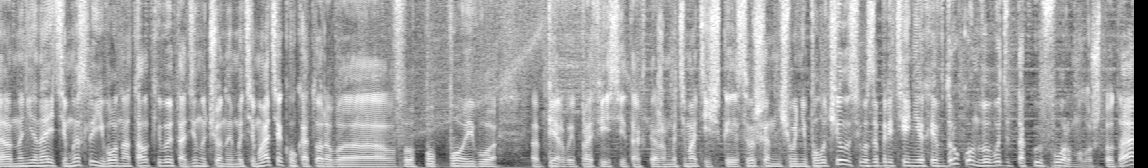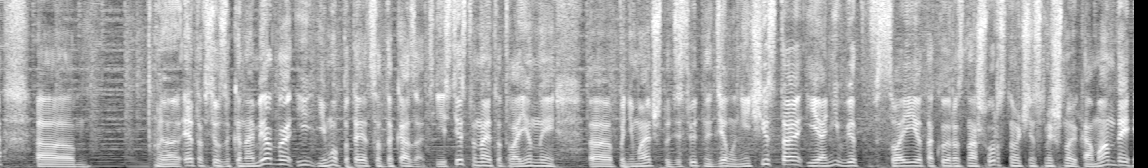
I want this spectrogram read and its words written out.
Э, На, на эти мысли его наталкивает один ученый-математик, у которого в- по, по его э, первой профессии, так скажем, математической, совершенно ничего не получилось в изобретениях, и вдруг он выводит такую формулу, что да, э, Э, это все закономерно, и ему пытаются доказать. Естественно, этот военный э, понимает, что действительно дело нечисто, и они в, своей такой разношерстной, очень смешной командой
